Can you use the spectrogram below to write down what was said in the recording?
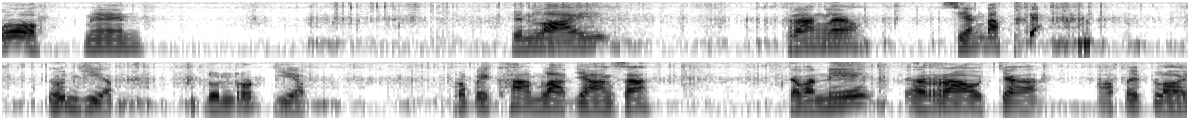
บ่แมน เห็นหลายครั้งแล้ว เสียงดังเพี้ยโดนเหยียบ โดนรถเหยียบ เพราะไปข้ามลาดยางซะ แต่วันนี้เราจะเอาไปปล่อย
